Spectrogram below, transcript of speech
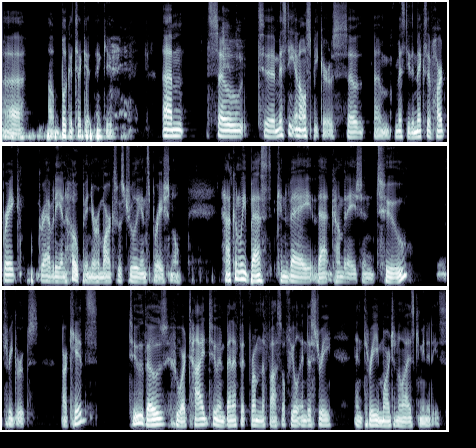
uh, I'll book a ticket. Thank you. Um, so to Mysti and all speakers. So, um, Mysti, the mix of heartbreak, gravity, and hope in your remarks was truly inspirational. How can we best convey that combination to three groups our kids, to those who are tied to and benefit from the fossil fuel industry, and three marginalized communities?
